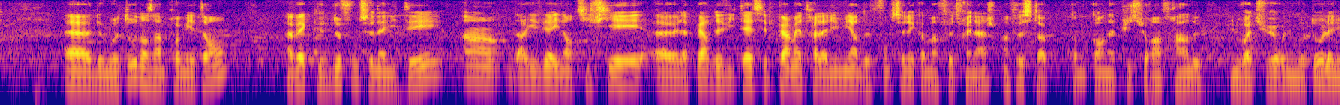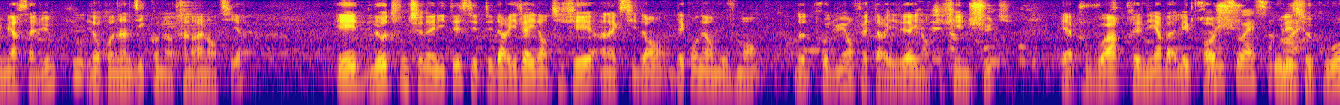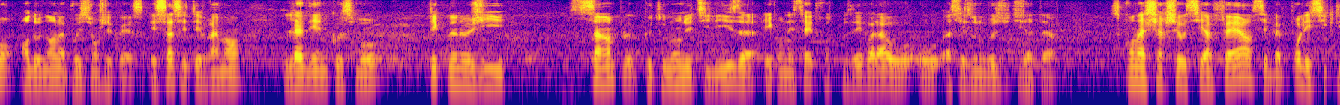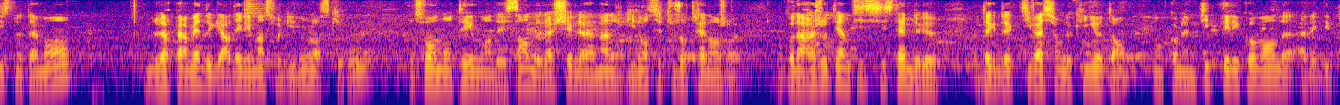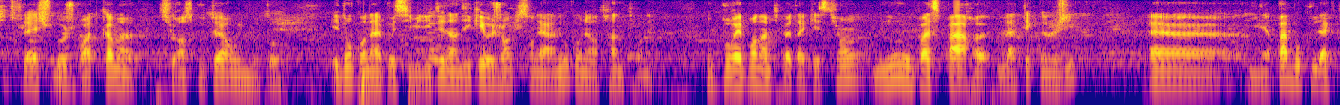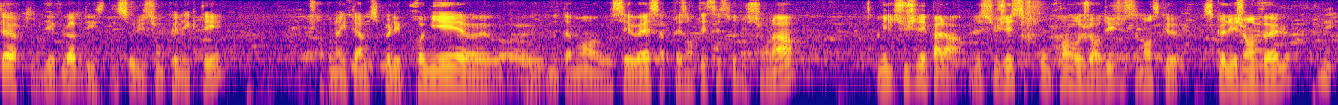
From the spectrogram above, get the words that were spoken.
euh, de moto dans un premier temps avec deux fonctionnalités. Un, d'arriver à identifier euh, la perte de vitesse et permettre à la lumière de fonctionner comme un feu de freinage, un feu stop, comme quand on appuie sur un frein d'une voiture, une moto, la lumière s'allume mm. et donc on indique qu'on est en train de ralentir. Et l'autre fonctionnalité, c'était d'arriver à identifier un accident dès qu'on est en mouvement. Notre produit, en fait, arrivait à identifier une chute et à pouvoir prévenir bah, les proches ou les secours en donnant la position GPS. Et ça, c'était vraiment l'ADN Cosmo, technologie simple que tout le monde utilise et qu'on essaye de transposer voilà, à ces nouveaux utilisateurs. Ce qu'on a cherché aussi à faire, c'est ben, pour les cyclistes notamment, de leur permettre de garder les mains sur le guidon lorsqu'ils roulent, que ce soit en montée ou en descente, de lâcher la main du guidon, c'est toujours très dangereux. Donc on a rajouté un petit système d'activation de, clignotant, donc on a une petite télécommande avec des petites flèches gauche-droite, comme sur un scooter ou une moto. Et donc on a la possibilité d'indiquer aux gens qui sont derrière nous qu'on est en train de tourner. Donc pour répondre un petit peu à ta question, nous on passe par euh, la technologie. Euh, il n'y a pas beaucoup d'acteurs qui développent des, des, solutions connectées. Je crois qu'on a été un petit peu les premiers, euh, notamment au CES, à présenter ces solutions-là. Mais le sujet n'est pas là. Le sujet, c'est de comprendre aujourd'hui justement ce que, ce que les gens veulent.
